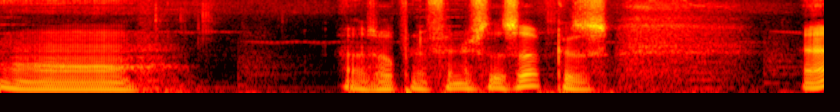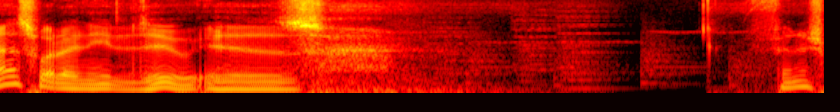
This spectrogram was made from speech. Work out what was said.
Oh, I was hoping to finish this up because that's what I need to do is finish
